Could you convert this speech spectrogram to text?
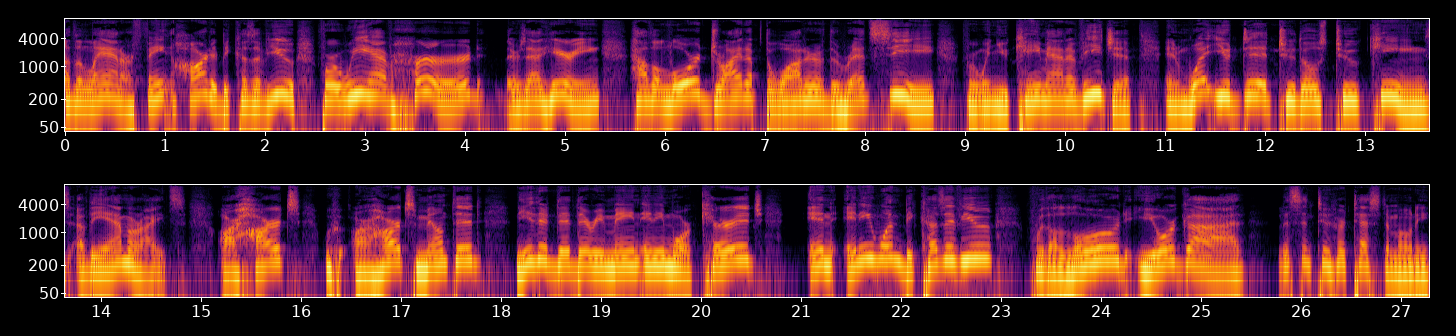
of the land are faint hearted because of you. For we have heard there's that hearing how the Lord dried up the water of the Red Sea for when you came out of Egypt and what you did to those two kings of the Amorites. Our hearts, our hearts melted. Neither did there remain any more courage in anyone because of you. For the Lord your God, listen to her testimony.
